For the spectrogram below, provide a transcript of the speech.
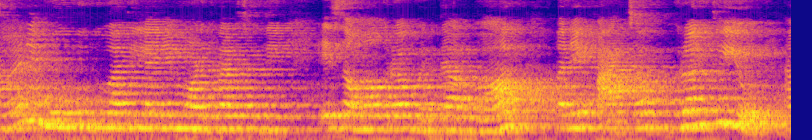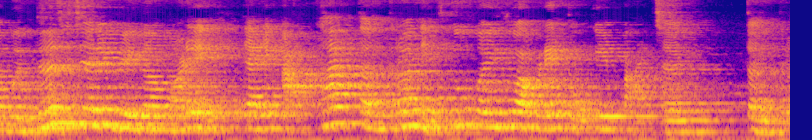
જોઈએ ને મૂળ ગુવાથી લઈને મળદ્વાર સુધી એ સમગ્ર બધા ભાગ અને પાચક ગ્રંથિઓ આ બધા જ જ્યારે ભેગા મળે ત્યારે આખા તંત્રને શું કહીશું આપણે તો કે પાચન તંત્ર.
